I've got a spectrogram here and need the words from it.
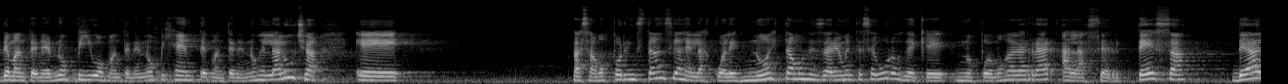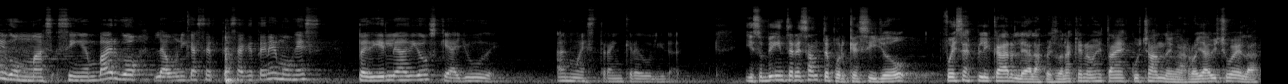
de mantenernos vivos, mantenernos vigentes, mantenernos en la lucha, eh, pasamos por instancias en las cuales no estamos necesariamente seguros de que nos podemos agarrar a la certeza de algo más. Sin embargo, la única certeza que tenemos es pedirle a Dios que ayude a nuestra incredulidad. Y eso es bien interesante porque si yo fuese a explicarle a las personas que nos están escuchando en Arroyo Habichuela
